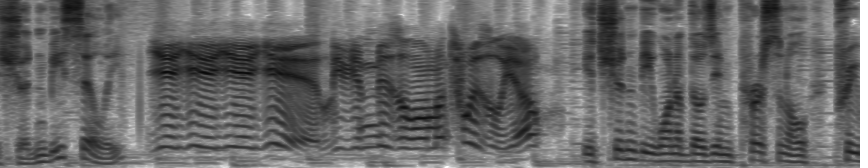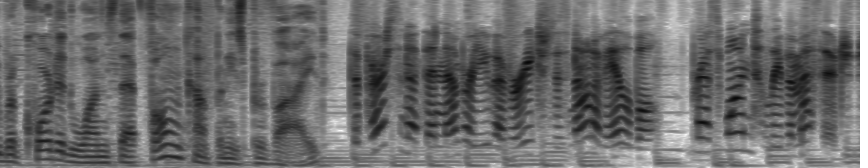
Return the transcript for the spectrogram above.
It shouldn't be silly. Yeah, yeah, yeah, yeah. Leave your mizzle on my twizzle, yo. It shouldn't be one of those impersonal, pre recorded ones that phone companies provide. The person at the number you have reached is not available. Press 1 to leave a message.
